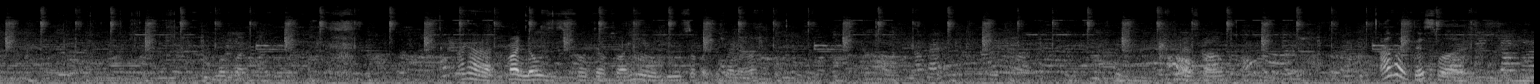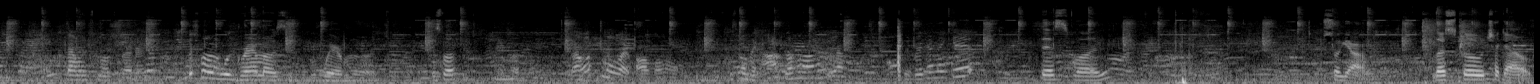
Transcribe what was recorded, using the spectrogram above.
I got my nose is fucked up, so I can't even do stuff like this right now. One. I like this one. That one smells better. Which one would grandmas wear more? This one? That one smells like alcohol. This one like alcohol? Yeah. So we're gonna get this one. So yeah, let's go check out.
